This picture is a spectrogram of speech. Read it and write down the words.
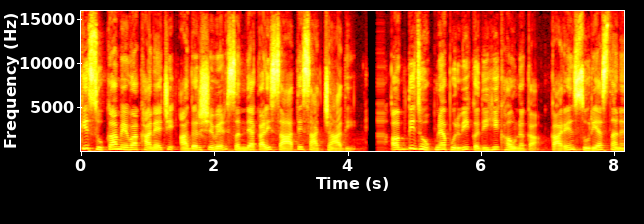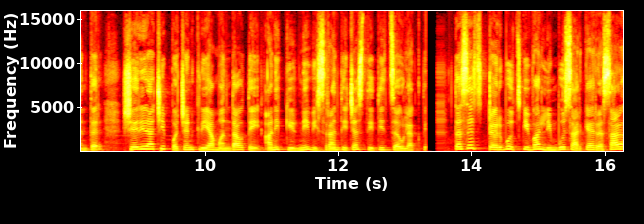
की सुकामेवा खाण्याची आदर्श वेळ संध्याकाळी सहा ते सातच्या आधी. अगदी झोपण्यापूर्वी कधीही खाऊ नका कारण सूर्यास्तानंतर शरीराची पचनक्रिया मंदावते आणि किडनी विश्रांतीच्या स्थितीत जाऊ लागते. तसेच टरबूज किंवा लिंबूसारख्या रसाळ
